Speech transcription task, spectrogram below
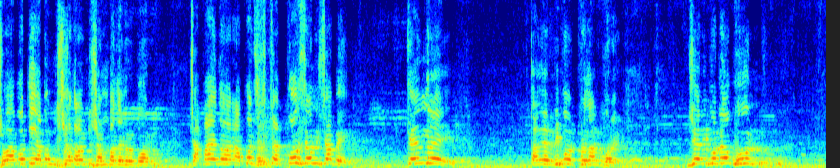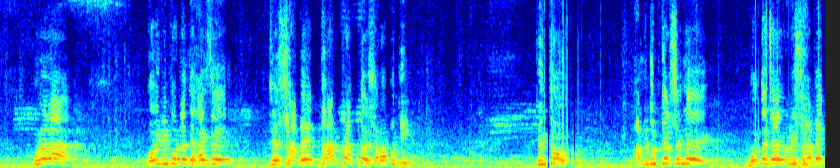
সভাপতি এবং সাধারণ সম্পাদকের উপর চাপায় দেওয়ার অপচেষ্টার কৌশল হিসাবে কেন্দ্রে তাদের রিপোর্ট প্রদান করে। যে রিপোর্টেও ভুল, ওনারা ওই রিপোর্টে দেখাইছে যে সাবেক ভারপ্রাপ্ত সভাপতি। কিন্তু আমি দুঃখের সঙ্গে বলতে চাই, উনি সাবেক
